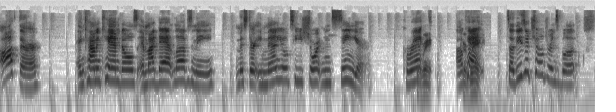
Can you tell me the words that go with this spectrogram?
author and Counting Candles and My Dad Loves Me, Mr. Emanuel T. Shorten Sr. Correct? Correct. Okay. Correct. So these are children's books,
